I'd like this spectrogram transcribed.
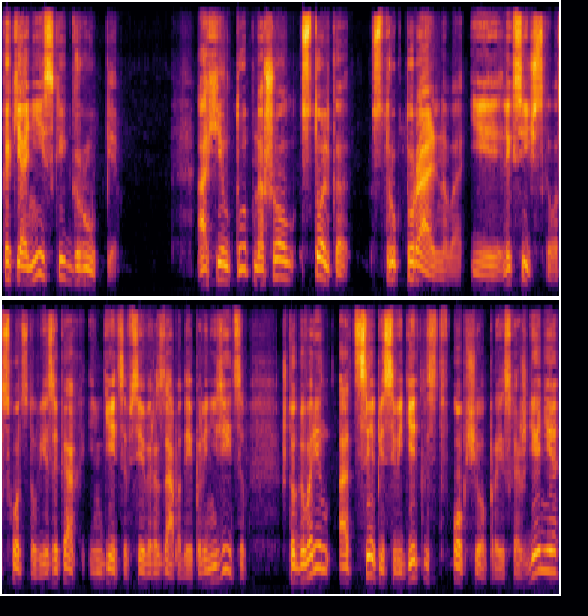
к океанийской группе. Ахилл тут нашел столько структурального и лексического сходства в языках индейцев северо-запада и полинезийцев, что говорил о цепи свидетельств общего происхождения,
